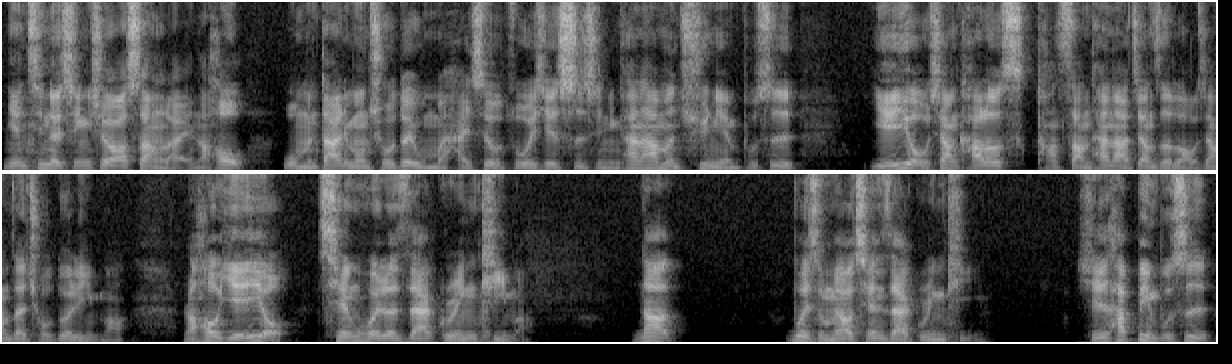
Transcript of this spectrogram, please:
年轻的新秀要上来，然后我们大联盟球队，我们还是有做一些事情。你看他们去年不是也有像 Carlos Santana 这样子的老将在球队里吗？然后也有签回了 Zach Greinke 嘛？那为什么要签 Zach Greinke？其实他并不是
